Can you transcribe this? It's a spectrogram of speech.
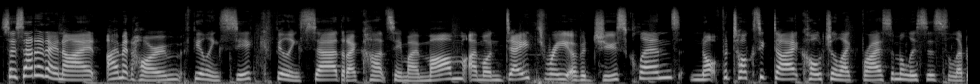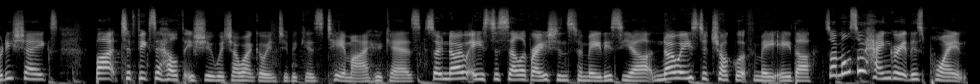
So Saturday night, I'm at home feeling sick, feeling sad that I can't see my mum. I'm on day three of a juice cleanse, not for toxic diet culture like Bryce and Melissa's celebrity shakes, but to fix a health issue, which I won't go into because TMI, who cares? So, no Easter celebrations for me this year, no Easter chocolate for me either. So, I'm also hangry at this point.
